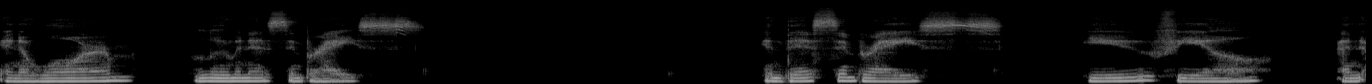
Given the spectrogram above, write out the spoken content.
in a warm, luminous embrace. In this embrace, you feel an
